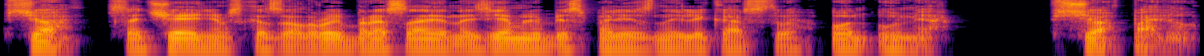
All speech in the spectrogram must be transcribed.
«Все!» — с отчаянием сказал Рой, бросая на землю бесполезные лекарства. Он умер. «Все, Павел!»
